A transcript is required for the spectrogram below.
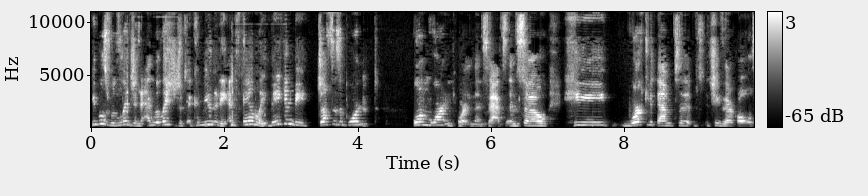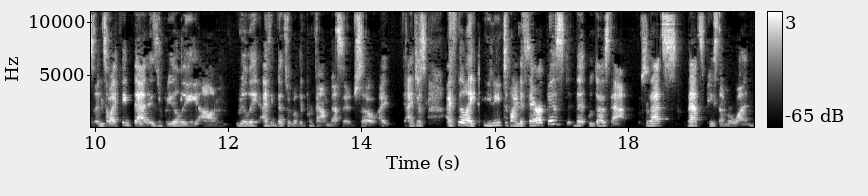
people's religion and relationships and community and family, they can be just as important or more important than sex. And so he worked with them to achieve their goals. And so I think that is really, um, really, I think that's a really profound message. So I, I just, I feel like you need to find a therapist that does that. So that's, that's piece number one.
